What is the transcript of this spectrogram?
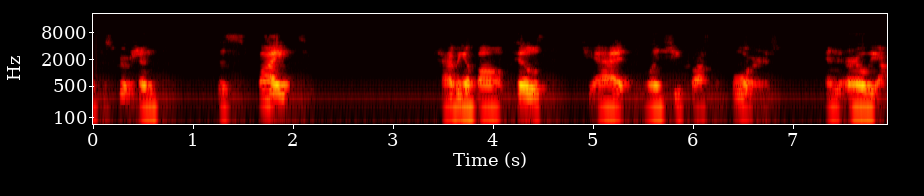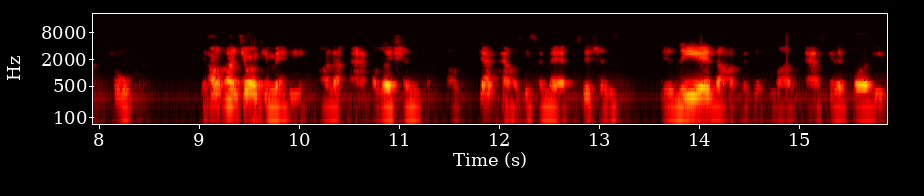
prescription despite having a bottle of pills she had when she crossed the borders in early October. The Hong Kong Joint Committee on the Abolition of Death Penalty submitted petitions to the office this month asking authorities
